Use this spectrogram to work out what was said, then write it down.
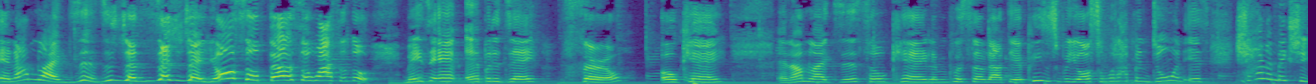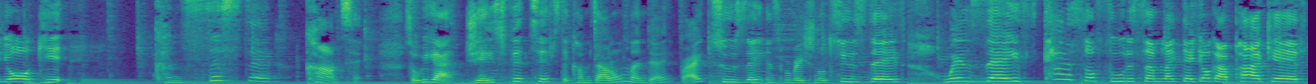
and I'm like, this, this is just such a day. Y'all so thorough, so why? So look, made the app app of the day, thorough okay? And I'm like, this okay, let me put something out there, pieces for y'all. So what I've been doing is trying to make sure y'all get consistent content. So we got Jay's Fit Tips that comes out on Monday, right? Tuesday, Inspirational Tuesdays. Wednesdays, kind of some food or something like that. Y'all got podcasts.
